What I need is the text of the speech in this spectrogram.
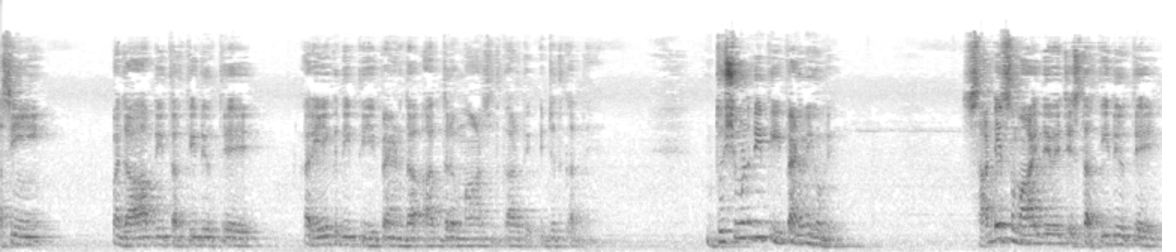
ਅਸੀਂ ਪੰਜਾਬ ਦੀ ਧਰਤੀ ਦੇ ਉੱਤੇ ਹਰੇਕ ਦੀ ਧੀ ਭੈਣ ਦਾ ਆਦਰ, ਮਾਣ, ਸਤਿਕਾਰ ਤੇ ਇੱਜ਼ਤ ਕਰਦੇ ਹਾਂ। ਦੁਸ਼ਮਣ ਦੀ ਧੀ ਭੈਣ ਵੀ ਹੋਵੇ। ਸਾਡੇ ਸਮਾਜ ਦੇ ਵਿੱਚ ਇਸ ਧਰਤੀ ਦੇ ਉੱਤੇ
